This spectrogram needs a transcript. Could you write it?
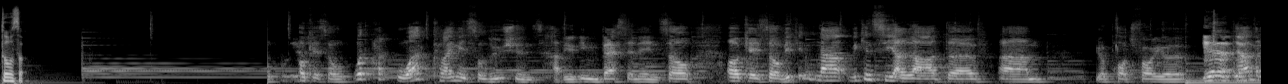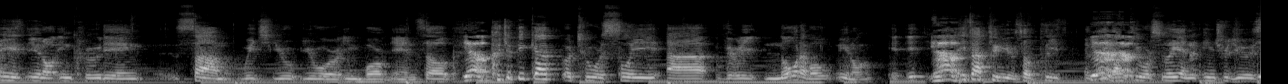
どうぞ。Okay, so what what climate solutions have you invested in? So okay, so we can now we can see a lot of um, your portfolio Yeah, yeah. companies, you know, including some which you you were involved in. So Yeah. could you pick up or two or three uh, very notable? You know, it, it, Yeah. it's up to you. So please pick Yeah, up yeah. two or three and introduce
